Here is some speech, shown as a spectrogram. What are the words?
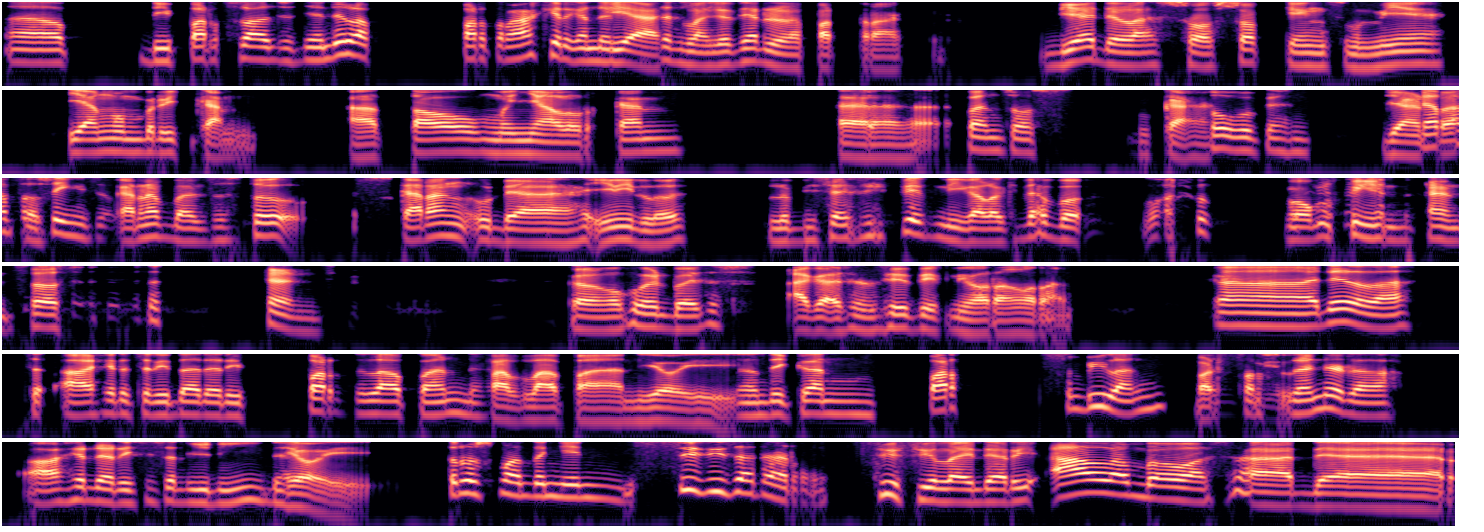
eh, di part selanjutnya adalah part terakhir kan dari Iya, selanjutnya adalah part terakhir. Dia adalah sosok yang sebenarnya yang memberikan atau menyalurkan eh bansos. bukan, Oh bukan. jangan Karena bansos. penting so. Karena bansos tuh sekarang udah ini loh, lebih sensitif nih kalau kita ngomongin bansos. Kalau ngomongin bansos agak sensitif nih orang-orang. Nah, ini adalah akhir cerita dari part 8 dan 48, yoi. nantikan part 9 Part part 9 ini adalah akhir dari season ini dan Yoi. terus mantengin sisi sadar Sisi lain dari alam bawah sadar.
